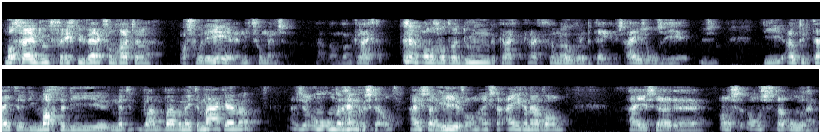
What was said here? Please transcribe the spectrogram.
Wat gij ook doet, verricht uw werk van harte als voor de Heer en niet voor mensen. Nou, dan, dan krijgt alles wat we doen, krijgt, een hogere betekenis. Hij is onze Heer. Dus die autoriteiten, die machten die eh, met, waar, we mee te maken hebben, die zijn allemaal onder hem gesteld. Hij is daar heer van, hij is daar eigenaar van. Hij is daar, uh, alles, alles staat onder hem.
